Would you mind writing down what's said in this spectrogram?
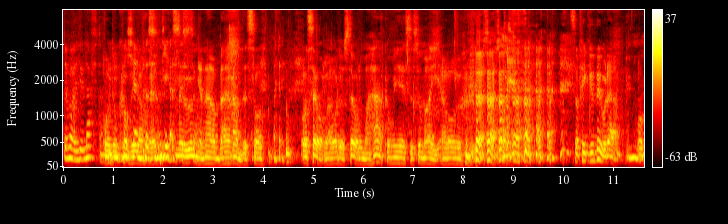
det var julafton. Och då kom vi som med, med ungen här bärandes och, och så. Och då står de här, här kommer Jesus och Maria. Och, så fick vi bo där. Och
